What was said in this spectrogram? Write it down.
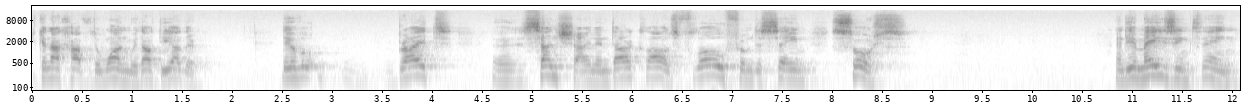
You cannot have the one without the other. The bright uh, sunshine and dark clouds flow from the same source. And the amazing thing,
